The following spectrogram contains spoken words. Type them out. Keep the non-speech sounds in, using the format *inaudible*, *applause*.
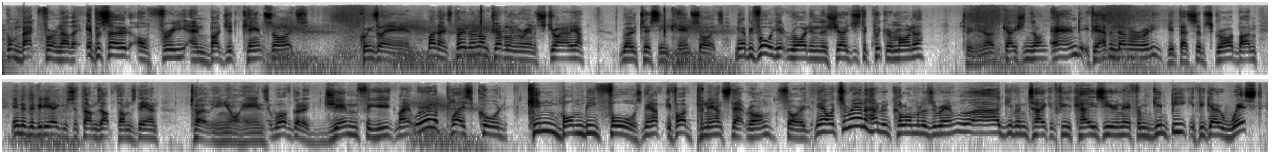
welcome back for another episode of Free and Budget Campsites Queensland. My name's Peter and I'm travelling around Australia road testing campsites. Now before we get right into the show, just a quick reminder, turn your notifications on and if you haven't done it already, hit that subscribe button. End of the video, give us a thumbs up, thumbs down, totally in your hands. Well, I've got a gem for you, mate. We're at a place called Kinbombi Falls. Now, if I've pronounced that wrong, sorry. Now, it's around 100 kilometres around, uh, give and take a few k's here and there from Gympie. If you go west,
